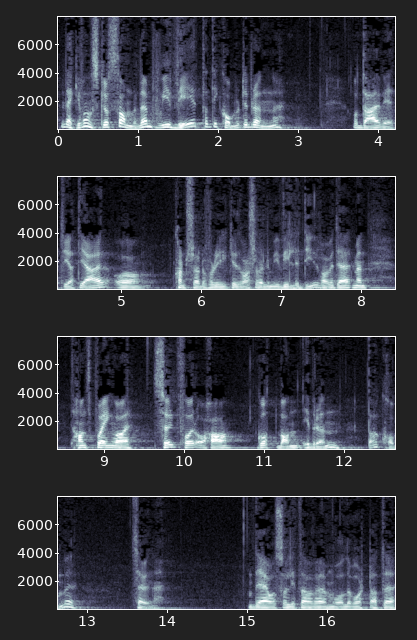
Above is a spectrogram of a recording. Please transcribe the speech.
Men det er ikke vanskelig å samle dem, for vi vet at de kommer til brønnene. Og der vet vi at de er. og Kanskje er det fordi det ikke var så veldig mye ville dyr. hva vet jeg, Men hans poeng var sørg for å ha godt vann i brønnen. Da kommer sauene. Det er også litt av målet vårt at det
